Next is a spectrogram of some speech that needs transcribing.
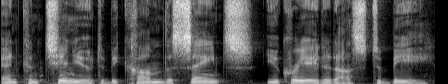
and continue to become the saints you created us to be.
